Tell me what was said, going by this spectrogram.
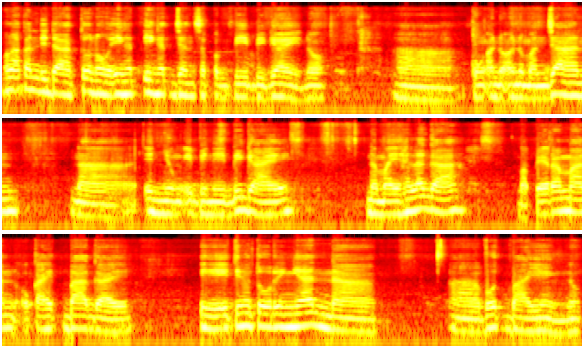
Mga kandidato, no, ingat-ingat dyan sa pagbibigay, no. Ah, kung ano-ano man dyan na inyong ibinibigay na may halaga, mapera man o kahit bagay, eh, itinuturing yan na ah, vote buying no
